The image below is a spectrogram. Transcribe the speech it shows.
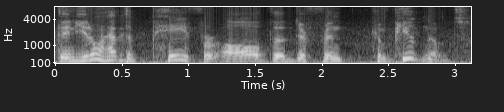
then you don't have to pay for all the different compute nodes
